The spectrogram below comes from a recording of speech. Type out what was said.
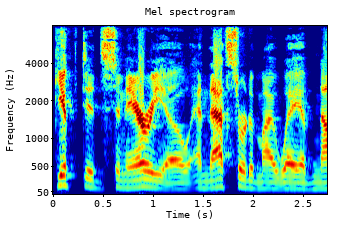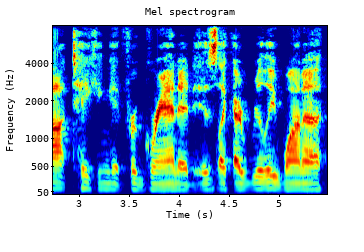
gifted scenario. And that's sort of my way of not taking it for granted is like, I really want to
